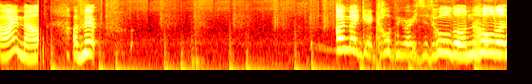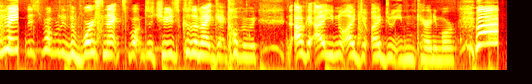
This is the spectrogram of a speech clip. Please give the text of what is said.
I'm out. I've never. I might get copyrighted. Hold on, hold on. Mate, this is probably the worst nextbot to choose because I might get copyrighted. Okay, I, you know, I, do, I don't even care anymore. Ah!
